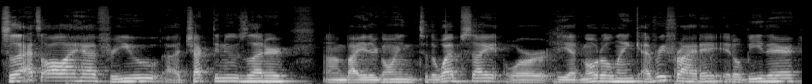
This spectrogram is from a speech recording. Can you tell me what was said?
So that's all I have for you. Uh, check the newsletter um, by either going to the website or the Edmodo link every Friday. It'll be there.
